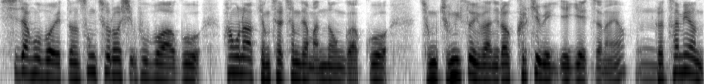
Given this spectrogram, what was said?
시장 후보였던 송철호 씨 후보하고 황운하 경찰청장 만나온 것 같고 중, 중립성 위반이라고 그렇게 얘기했잖아요. 음. 그렇다면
